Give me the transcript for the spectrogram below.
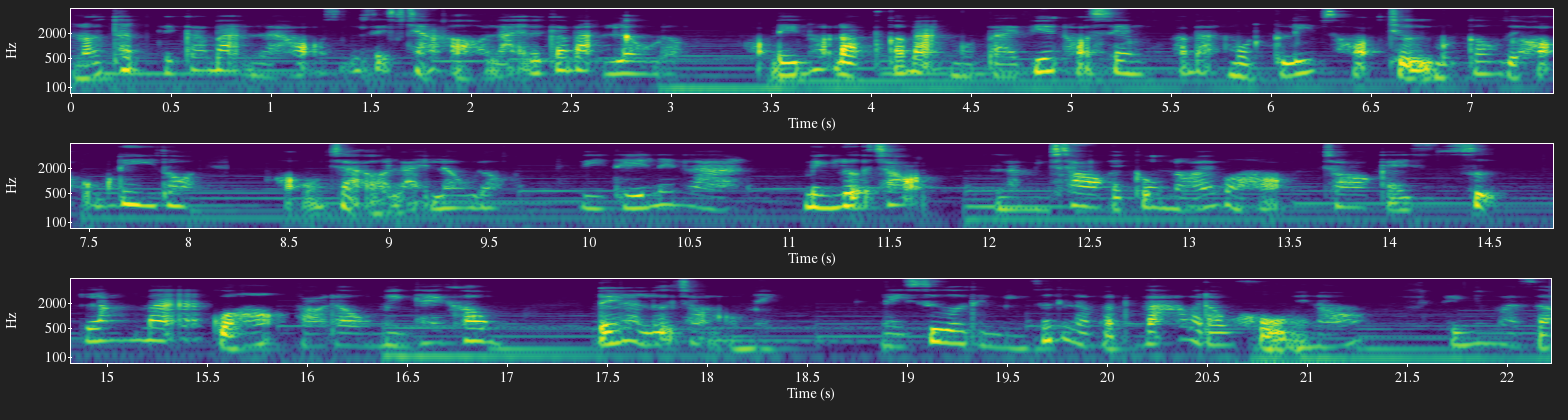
Nói thật với các bạn là họ cũng sẽ chả ở lại với các bạn lâu đâu họ đến họ đọc các bạn một bài viết, họ xem các bạn một clip, họ chửi một câu rồi họ cũng đi thôi. Họ cũng chả ở lại lâu đâu. Vì thế nên là mình lựa chọn là mình cho cái câu nói của họ, cho cái sự lăng mạ của họ vào đầu mình hay không. Đấy là lựa chọn của mình. Ngày xưa thì mình rất là vật vã và đau khổ với nó. Thế nhưng mà giờ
